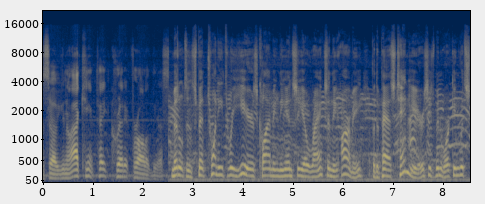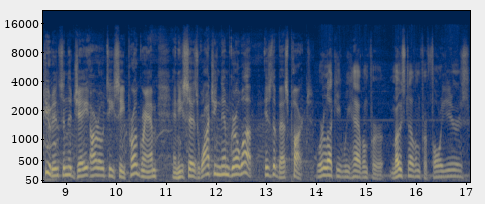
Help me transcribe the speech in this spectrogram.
So, you know, I can't take credit for all of this. Middleton spent 23 years climbing the NCO ranks in the Army. For the past 10 years, he's been working with students in the JROTC program, and he says watching them grow up is the best part. We're lucky we have them for most of them for four years.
